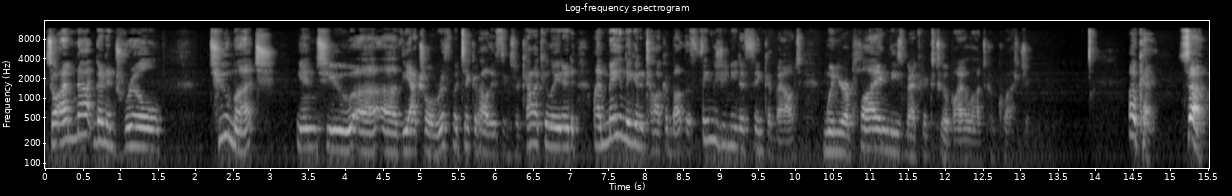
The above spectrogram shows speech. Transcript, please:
So I'm not going to drill too much into uh, uh, the actual arithmetic of how these things are calculated. I'm mainly going to talk about the things you need to think about when you're applying these metrics to a biological question. Okay, so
